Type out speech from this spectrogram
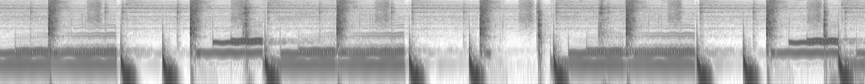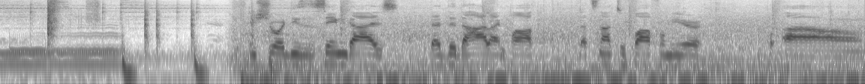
In short, these are the same guys that did the Highline Park. That's not too far from here. Um,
